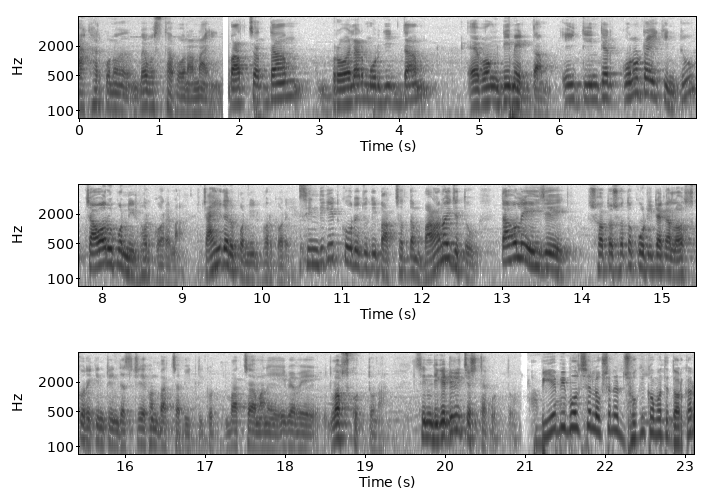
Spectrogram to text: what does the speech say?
রাখার কোনো ব্যবস্থাপনা নাই। বাচ্চার দাম ব্রয়লার মুরগির দাম এবং ডিমের দাম এই তিনটার কোনোটাই কিন্তু চাওয়ার উপর নির্ভর করে না চাহিদার উপর নির্ভর করে। সিন্ডিকেট করে যদি বাচ্চার দাম বাড়ানোই যেত তাহলে এই যে শত শত কোটি টাকা লস করে কিন্তু ইন্ডাস্ট্রি এখন বাচ্চা বিক্রি কর বাচ্চা মানে এইভাবে লস করতো না সিন্ডিকেটেরই চেষ্টা করতো। বিএবি বলছে লোকসানের ঝুঁকি কমাতে দরকার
